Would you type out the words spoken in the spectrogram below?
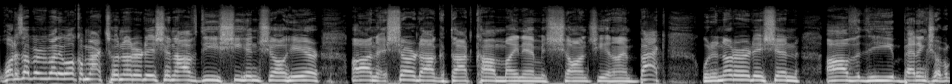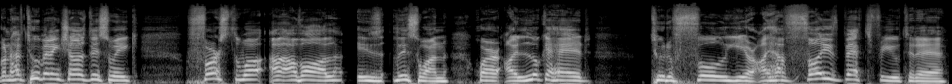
What is up, everybody? Welcome back to another edition of the Sheehan Show here on Sherdog.com. My name is Sean Sheehan, and I'm back with another edition of the betting show. We're going to have two betting shows this week. First uh, of all is this one, where I look ahead to the full year. I have five bets for you today,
